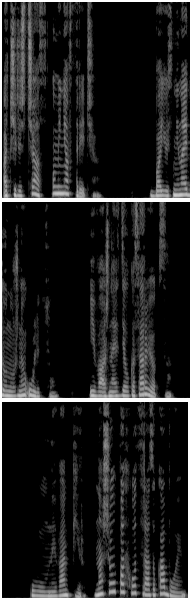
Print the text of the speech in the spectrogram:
а через час у меня встреча. Боюсь, не найду нужную улицу. И важная сделка сорвется. Умный вампир нашел подход сразу к обоим.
